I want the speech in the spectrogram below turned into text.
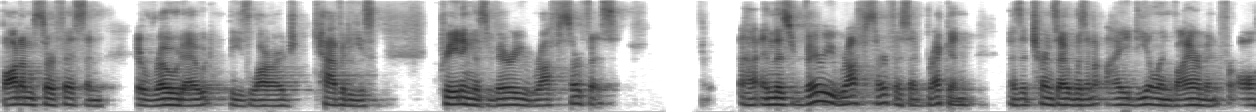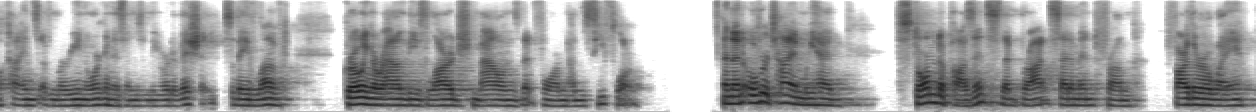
bottom surface and erode out these large cavities, creating this very rough surface. Uh, and this very rough surface at Brechin, as it turns out, was an ideal environment for all kinds of marine organisms in the Ordovician. So they loved growing around these large mounds that formed on the seafloor. And then over time, we had storm deposits that brought sediment from farther away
